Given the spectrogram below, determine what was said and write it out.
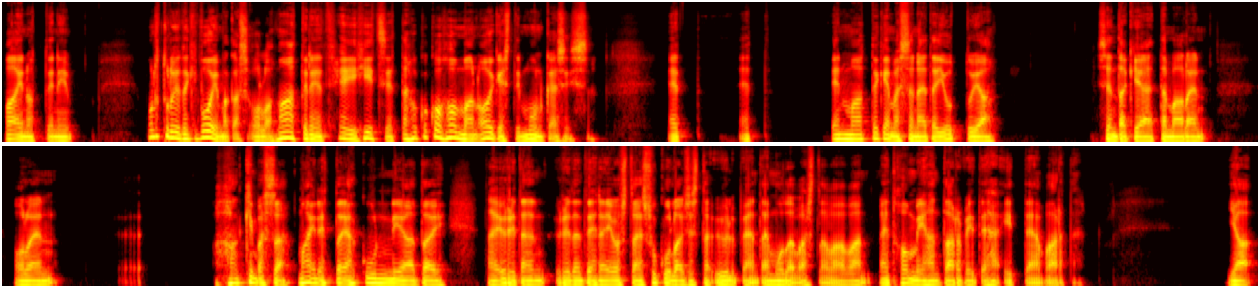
painotti, niin mulle tuli jotenkin voimakas olo. Mä ajattelin, että hei hitsi, että koko homma on oikeasti mun käsissä. Et, et, en mä ole tekemässä näitä juttuja sen takia, että mä olen, olen hankkimassa mainetta ja kunniaa tai, tai yritän, yritän tehdä jostain sukulaisesta ylpeän tai muuta vastaavaa, vaan näitä hommiahan tarvii tehdä itseään varten. Ja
